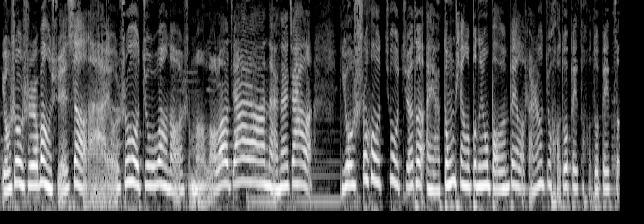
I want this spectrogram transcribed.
有时候是忘学校了，有时候就忘到什么姥姥家呀、奶奶家了，有时候就觉得哎呀冬天了不能用保温杯了，反正就好多杯子好多杯子。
